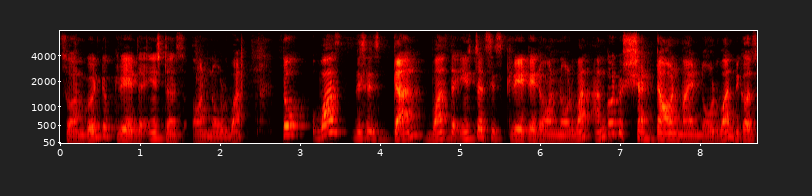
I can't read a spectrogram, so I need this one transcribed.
So I'm going to create the instance on node 1. So once this is done, once the instance is created on node 1, I'm going to shut down my node 1 because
